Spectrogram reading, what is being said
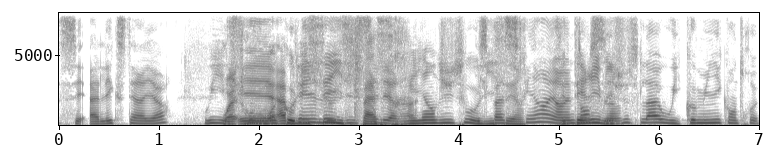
c'est à l'extérieur. Oui, Ouais. je trouve Et moi, qu'au après, lycée, le il se lycée, passe les- rien du tout au Il se lycée. passe hein. rien et en C'est même temps terrible, c'est hein. juste là où ils communiquent entre eux.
